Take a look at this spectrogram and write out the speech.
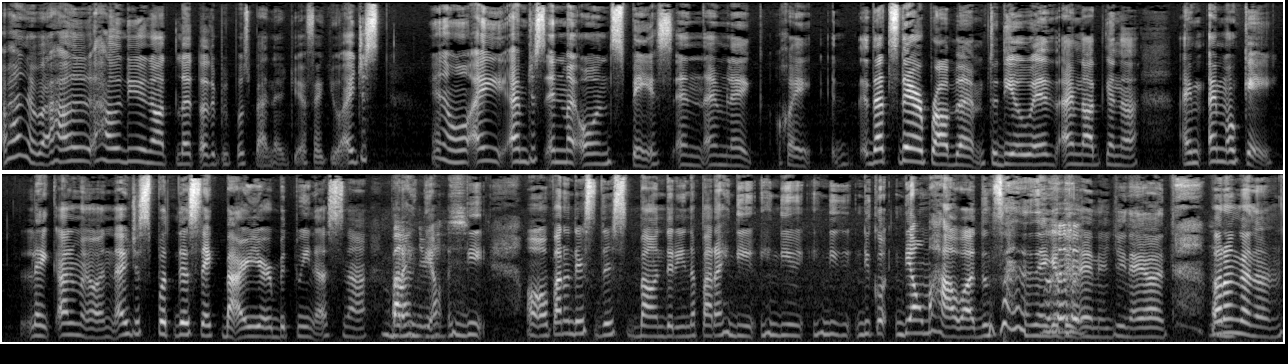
paano ba? How, how do you not let other people's bad energy affect you? I just, you know, I, I'm just in my own space and I'm like, okay, that's their problem to deal with. I'm not gonna, I'm, I'm okay. Like, alam mo yun, I just put this like barrier between us na parang hindi, ako- hindi, oo, parang there's, there's boundary na parang hindi, hindi, hindi, hindi ko, hindi ako mahawa dun sa negative energy na yun. Parang ganun.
